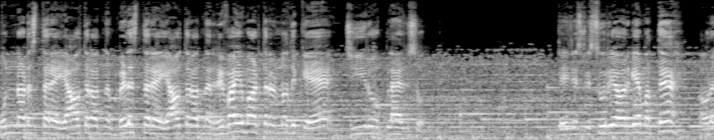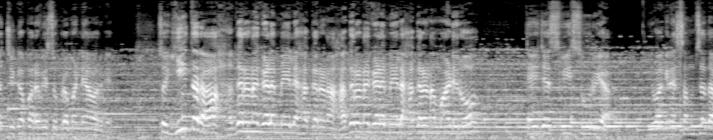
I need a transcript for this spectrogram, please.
ಮುನ್ನಡೆಸ್ತಾರೆ, ಯಾವ ಥರ ಅದನ್ನ ಬೆಳೆಸ್ತಾರೆ, ಯಾವ ಥರ ಅದನ್ನ ರಿವೈವ್ ಮಾಡ್ತಾರೆ ಅನ್ನೋದಕ್ಕೆ ಜೀರೋ ಪ್ಲಾನ್ಸು ತೇಜಸ್ವಿ ಸೂರ್ಯ ಅವ್ರಿಗೆ ಮತ್ತೆ ಅವರ ಚಿಕ್ಕಪ್ಪ ರವಿ ಸುಬ್ರಹ್ಮಣ್ಯ ಅವ್ರಿಗೆ. ಸೊ ಈ ತರ ಹಗರಣಗಳ ಮೇಲೆ ಹಗರಣ, ಹಗರಣಗಳ ಮೇಲೆ ಹಗರಣ ಮಾಡಿರೋ ತೇಜಸ್ವಿ ಸೂರ್ಯ, ಇವಾಗಿನ ಸಂಸದ,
